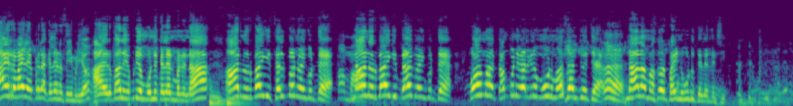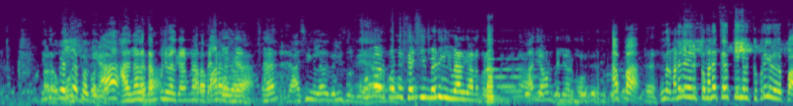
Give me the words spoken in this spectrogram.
ஆயிரம் ரூபாயில எப்படிடா கல்யாணம் செய்ய முடியும்? ஆயிரம் ரூபாயில எப்படி என் பொண்ணு கல்யாணம் பண்ணேன்னா அறுநூறு ரூபாய்க்கு செல்போன் வாங்கி கொடுத்தேன். நானூறு ரூபாய்க்கு பேக் வாங்கி கொடுத்தேன். போமா கம்பெனி வேலைக்கு மூணு மாசம் அனுப்பிச்சு வச்சேன். நாலாம் மாசம் ஒரு பையன் வீட்டுக்கு தெரிஞ்சிருச்சு இது பெரிய சொல்றியா? அதனால கம்பெனி வேலைக்கு அனுப்பினா தச்சு போங்க. ஆ? இது அசிங்கல வெளி சொல்றியா? இன்னொரு பொண்ணு செஞ்சு மெடிக்கலுக்கு வேலைக்கு அனுப்புறேன் அது எவனும் தெளிவா வருமோ அப்பா உங்கள் மனதில் இருக்கும் மனக்கருத்து எங்களுக்கு புரிகிறதுப்பா?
